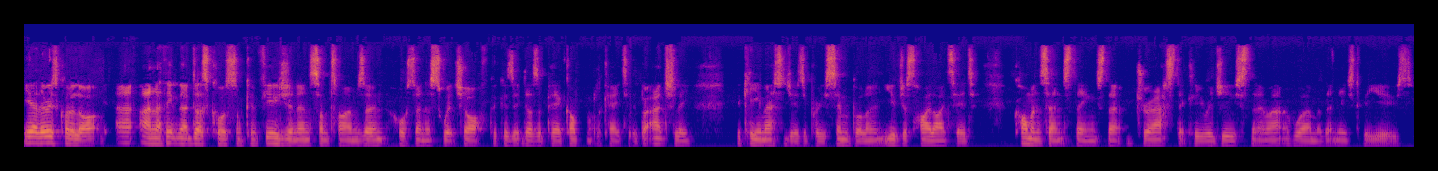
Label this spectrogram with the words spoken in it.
Yeah, there is quite a lot, and I think that does cause some confusion, and sometimes horse owners switch off because it does appear complicated. But actually, the key messages are pretty simple, and you've just highlighted common sense things that drastically reduce the amount of wormer that needs to be used.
